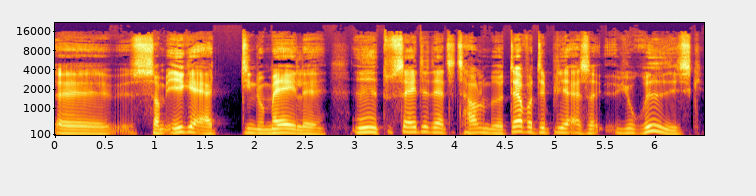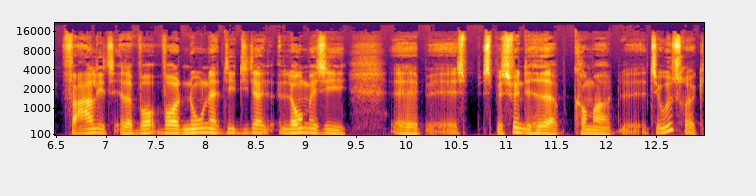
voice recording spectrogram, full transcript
øh, som ikke er de normale, øh, du sagde det der til tavlemødet, der hvor det bliver altså juridisk farligt, eller hvor, hvor nogle af de, de der lovmæssige øh, besvindeligheder kommer øh, til udtryk,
